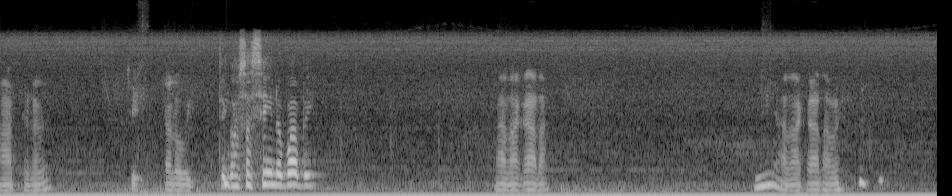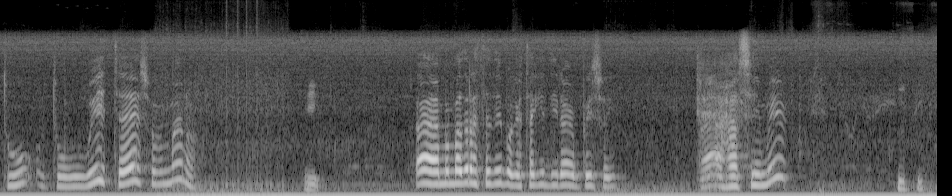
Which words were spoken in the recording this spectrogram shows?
Ah, espera, a. Sí, ya lo vi. Tengo asesino, papi. A la cara. Sí, a la cara, ve. ¿Tú, ¿Tú viste eso, hermano? Sí. Ah, me mataste a este tipo que está aquí tirado en el piso ahí. Ah, ¿es así mío?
